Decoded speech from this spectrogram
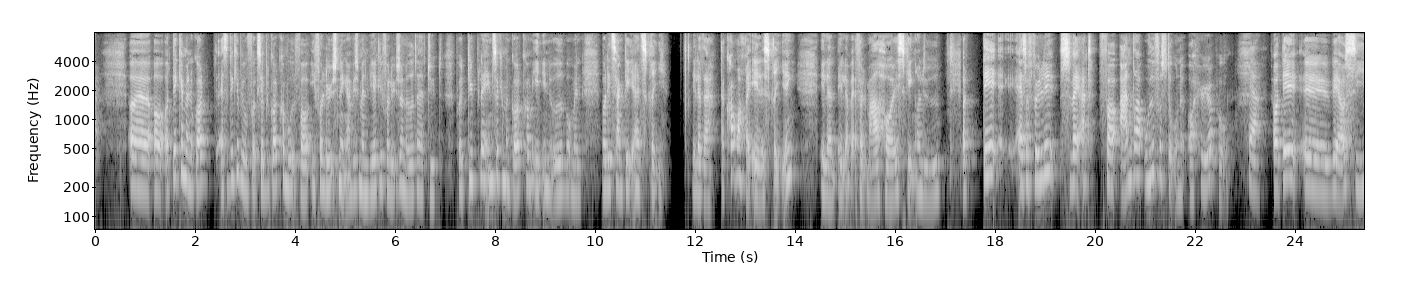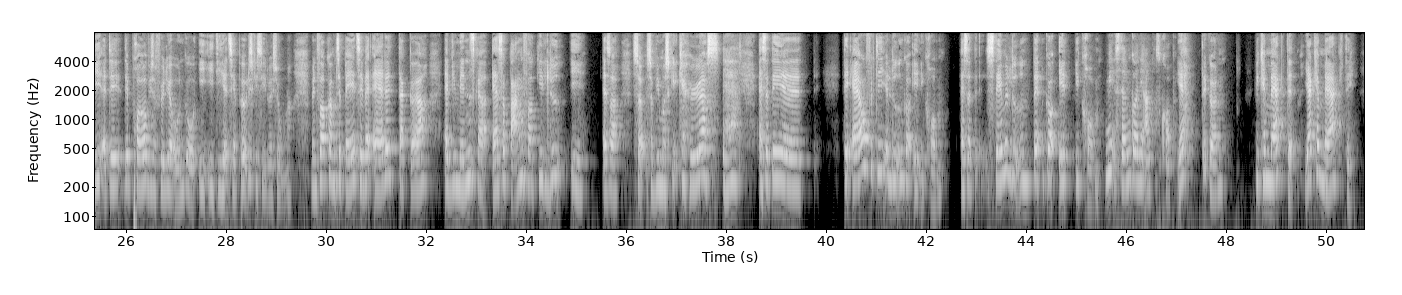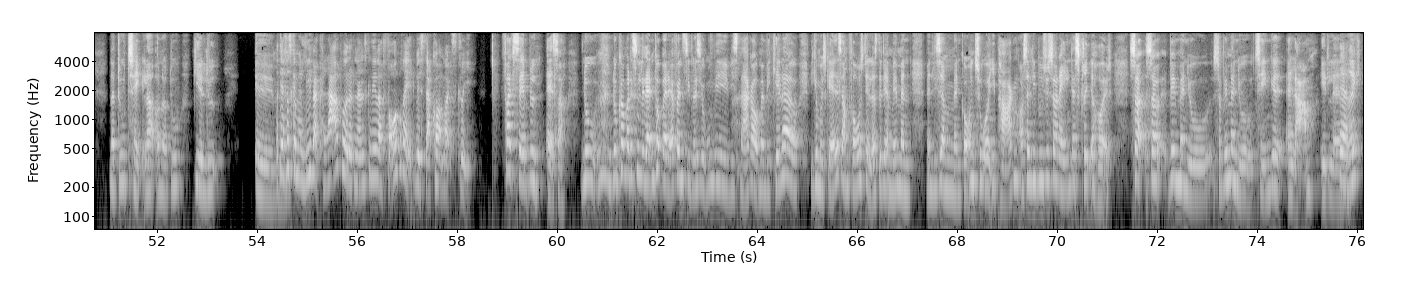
Øh, og, og det kan man jo godt, altså det kan vi jo for eksempel godt komme ud for i forløsninger, hvis man virkelig forløser noget, der er dybt. På et dybt plan, så kan man godt komme ind i noget, hvor, man, hvor det tangerer et skrig. Eller der, der kommer reelle skrig, ikke? Eller, eller i hvert fald meget høje skingre lyde. Og det er selvfølgelig svært for andre udforstående at høre på. ja. Og det øh, vil jeg også sige, at det, det prøver vi selvfølgelig at undgå i, i de her terapeutiske situationer. Men for at komme tilbage til, hvad er det, der gør, at vi mennesker er så bange for at give lyd i, altså, så, så vi måske kan høres. Ja, Altså det, øh, det er jo fordi, at lyden går ind i kroppen. Altså stemmelyden, den går ind i kroppen. min stemme går ind i andres krop. Ja, det gør den. Vi kan mærke den. Jeg kan mærke det, når du taler, og når du giver lyd. Øhm, Og derfor skal man lige være klar på det, den anden skal lige være forberedt, hvis der kommer et skrig. For eksempel, altså, nu, nu kommer det sådan lidt an på, hvad det er for en situation, vi, vi snakker om, men vi kender jo, vi kan måske alle sammen forestille os det der med, at man, man ligesom, man går en tur i parken, og så lige pludselig så er der en, der skriger højt. Så, så, vil, man jo, så vil man jo tænke alarm et eller andet, Ja. ikke?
